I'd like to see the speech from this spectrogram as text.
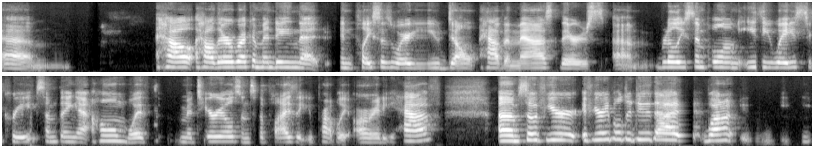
um, how, how they're recommending that in places where you don't have a mask, there's um, really simple and easy ways to create something at home with materials and supplies that you probably already have. Um, so if you're if you're able to do that, why don't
